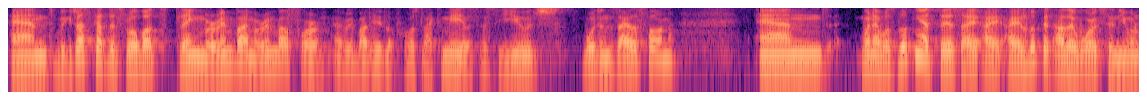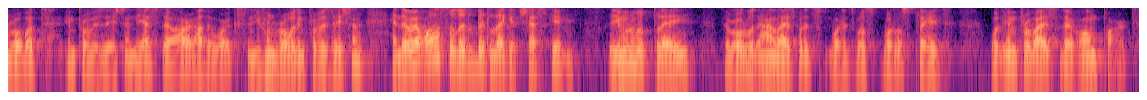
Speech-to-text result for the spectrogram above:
And we just got this robot playing marimba. Marimba, for everybody who was like me, it was this huge wooden xylophone. And when I was looking at this, I, I, I looked at other works in human robot improvisation. And yes, there are other works in human robot improvisation. And they were also a little bit like a chess game. The human would play, the robot would analyze what, what, it was, what was played, would improvise their own part.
